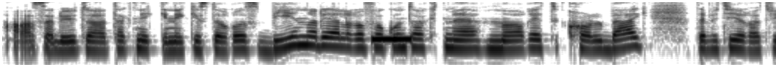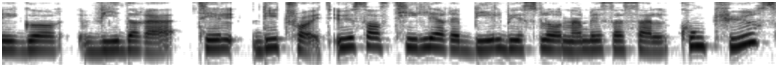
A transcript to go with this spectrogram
Ja, da ser det ut til at teknikken ikke står oss bi når det gjelder å få kontakt med Marit Kolberg. Det betyr at vi går videre til Detroit. USAs tidligere bilby slår nemlig seg selv konkurs.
